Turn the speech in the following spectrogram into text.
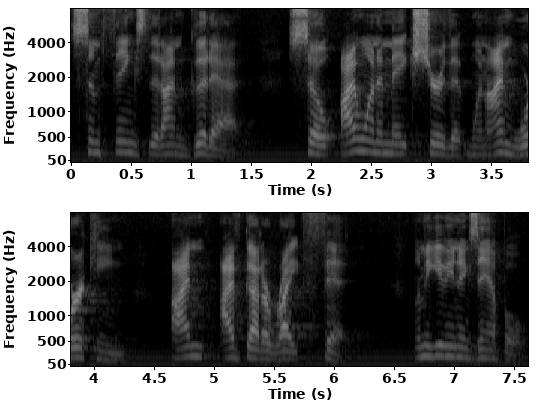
some things that I'm good at. So I want to make sure that when I'm working, I'm I've got a right fit. Let me give you an example.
